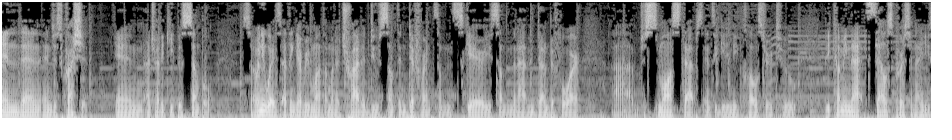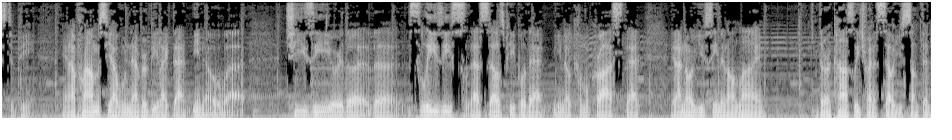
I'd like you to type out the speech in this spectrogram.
and then and just crush it. And i try to keep it simple. So anyways i think every month i'm going to try to do something different something scary something that i haven't done before uh, just small steps into getting me closer to becoming that salesperson I used to be. And I promise you, I will never be like that, you know, uh, cheesy or the the sleazy uh, salespeople that you know come across. That and I know you've seen it online that are constantly trying to sell you something.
